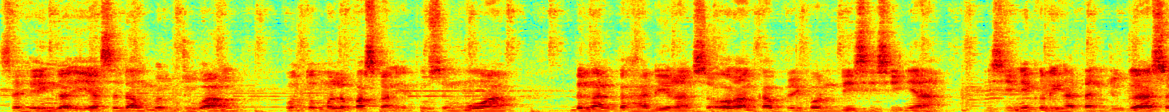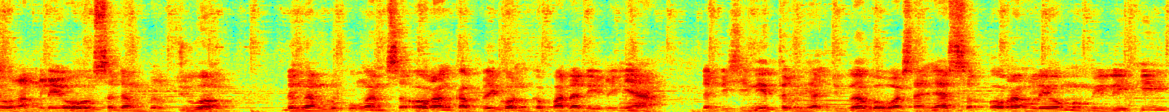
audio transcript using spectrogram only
sehingga ia sedang berjuang untuk melepaskan itu semua dengan kehadiran seorang Capricorn di sisinya. Di sini kelihatan juga seorang Leo sedang berjuang dengan dukungan seorang Capricorn kepada dirinya. Dan di sini terlihat juga bahwasanya seorang Leo memiliki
